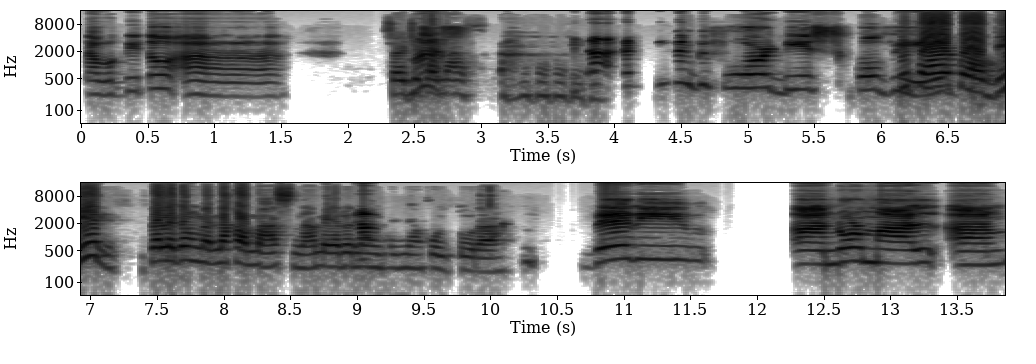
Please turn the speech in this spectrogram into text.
tawag dito, ah, Surgical Mask. mask. yeah, and even before this COVID, Before COVID, talagang ma- nakamask na, meron ng ganyang kultura. very ah, normal ang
